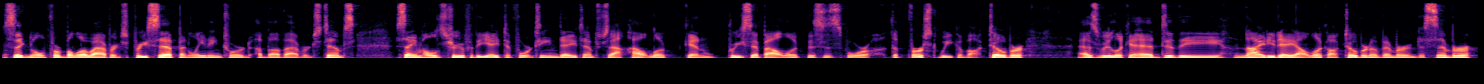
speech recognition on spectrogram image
signal for below average precip and leaning toward above average temps. Same holds true for the 8 to 14 day temperature outlook and precip outlook. This is for the first week of October. As we look ahead to the 90 day outlook, October, November, and December,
